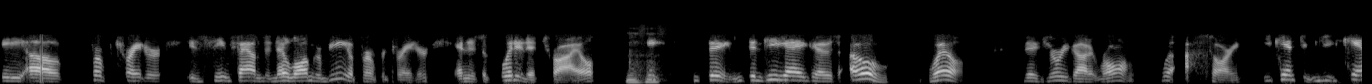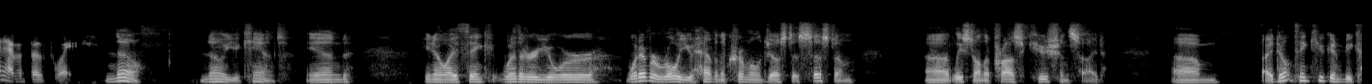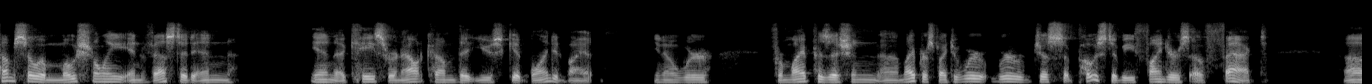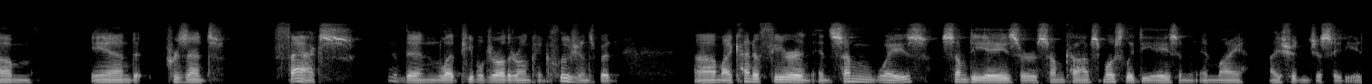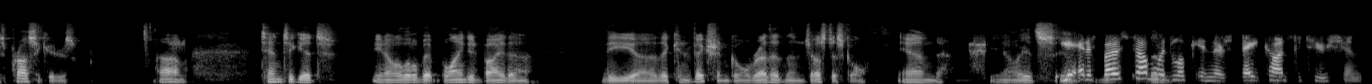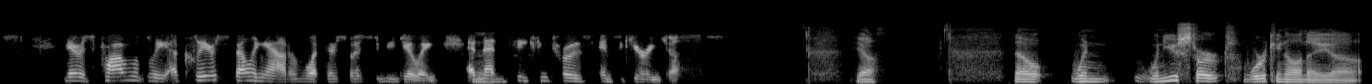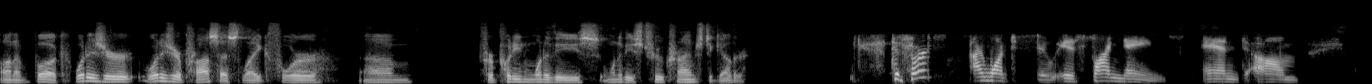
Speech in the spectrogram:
the uh, perpetrator is found to no longer be a perpetrator and is acquitted at trial, mm-hmm. he, the the DA goes, "Oh, well, the jury got it wrong." Well, I'm sorry, you can't you can't have it both ways. No, no, you can't. And you know, I think whether you're whatever role you have in the criminal justice system, uh, at least on the prosecution side, um, I don't think you can become so emotionally invested in in a case or an outcome that you get blinded by it. You know, we're from my position, uh, my perspective, we're we're just supposed to be finders of fact, um, and present facts, then let people draw their own conclusions. But um, I kind of fear, in, in some ways, some DAs or some cops, mostly DAs, and, and my I shouldn't just say DAs, prosecutors, um, tend to get you know a little bit blinded by the the uh, the conviction goal rather than the justice goal. And you know, it's yeah. And if most of them would look in their state constitutions, there is probably a clear spelling out of what they're supposed to be doing, and mm-hmm. that's seeking truth and securing justice. Yeah. Now, when when you start working on a uh, on a book, what is your what is your process like for um, for putting one of these one of these true crimes together? The first I want to do is find names and um,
